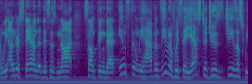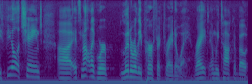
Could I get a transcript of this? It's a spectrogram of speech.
And we understand that this is not something that instantly happens. Even if we say yes to Jesus, we feel a change. Uh, it's not like we're literally perfect right away, right? And we talk about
